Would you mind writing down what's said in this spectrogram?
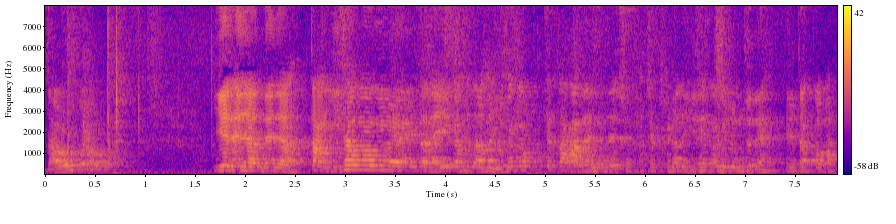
나올 거라고 이해되냐 안 되냐? 딱 이 상황이면 일단 a 값이 나서 이 생각밖에 딱 안 했는데 지금 갑자기 그려는 이 생각이 좀 드네 일단 꺼봐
